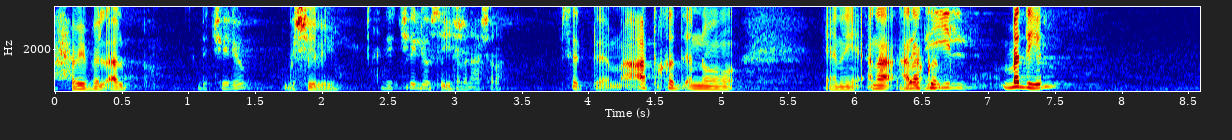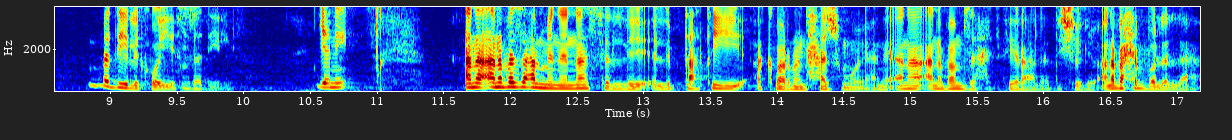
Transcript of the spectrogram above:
حبيب القلب. ديتشيليو؟ ديتشيليو. ديتشيليو 6 من 10 ستة. ما أعتقد إنه يعني أنا أنا بديل؟ بديل. بديل كويس. بديل. يعني أنا أنا بزعل من الناس اللي اللي بتعطيه أكبر من حجمه يعني أنا أنا بمزح كثير على ديتشيليو. أنا بحبه للاعب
